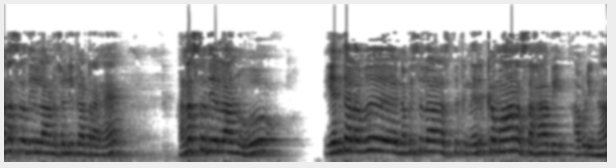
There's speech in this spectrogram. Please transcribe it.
அனஸ்ரதி இல்லான்னு சொல்லி காட்டுறாங்க. அனஸ்ரதி இல்லானு எந்த அளவு நபிசுல்லாஸ்துக்கு நெருக்கமான சஹாபி அப்படின்னா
